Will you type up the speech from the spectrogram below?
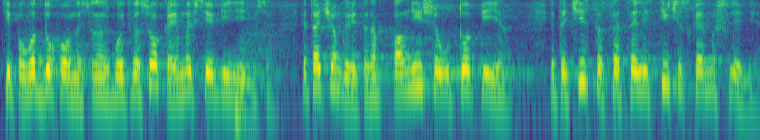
Типа вот духовность у нас будет высокая, и мы все объединимся. Это о чем говорит? Это полнейшая утопия. Это чисто социалистическое мышление.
